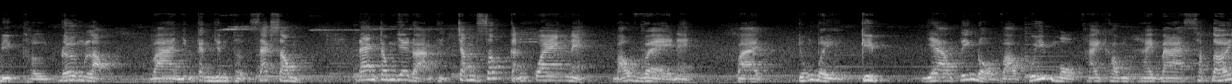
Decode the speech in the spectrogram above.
biệt thự đơn lập và những căn dinh thự sát sông. Đang trong giai đoạn thì chăm sóc cảnh quan nè, bảo vệ nè và chuẩn bị kịp giao tiến độ vào quý 1 2023 sắp tới.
